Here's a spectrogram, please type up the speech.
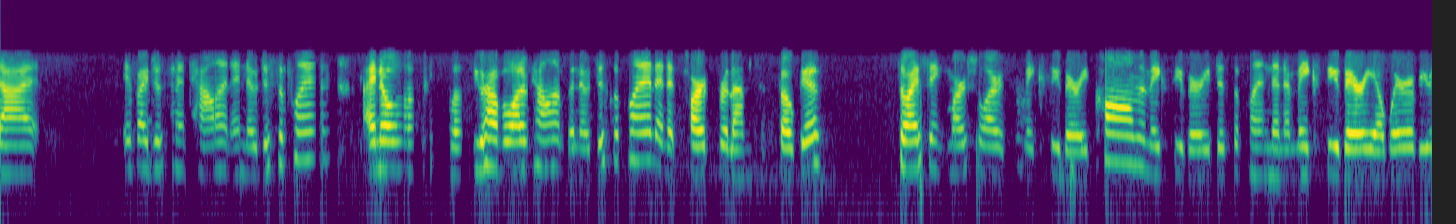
that if I just had talent and no discipline, I know a lot of people do have a lot of talent but no discipline, and it's hard for them to focus. So I think martial arts makes you very calm, it makes you very disciplined, and it makes you very aware of your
